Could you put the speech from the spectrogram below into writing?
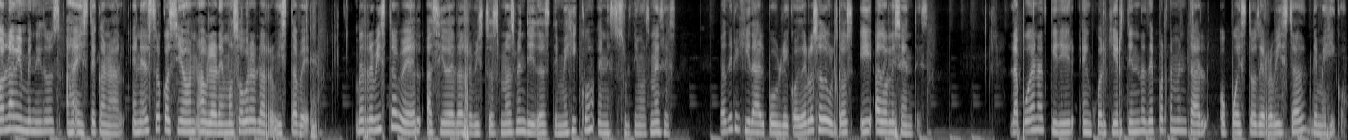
Hola, bienvenidos a este canal. En esta ocasión hablaremos sobre la revista Bell. La revista Bell ha sido de las revistas más vendidas de México en estos últimos meses. Va dirigida al público de los adultos y adolescentes. La pueden adquirir en cualquier tienda departamental o puesto de revista de México.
